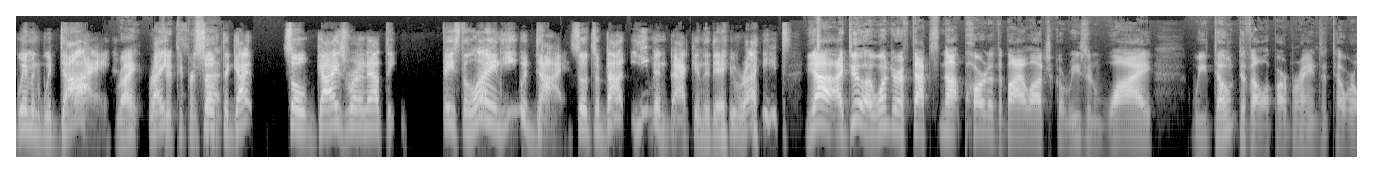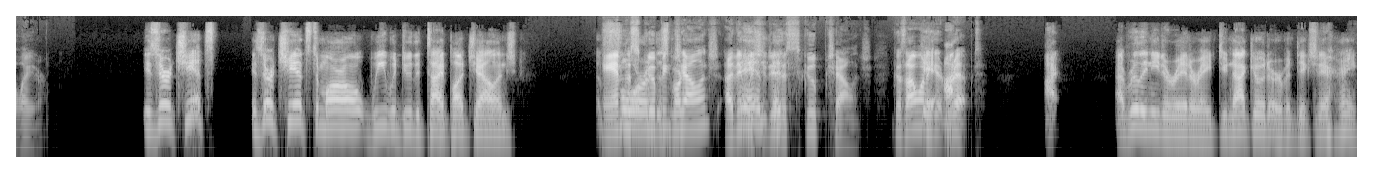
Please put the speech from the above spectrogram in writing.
women would die. Right? right? 50%. So if the guy, so guys running out to face the lion, he would die. So it's about even back in the day, right? yeah, I do. I wonder if that's not part of the biological reason why we don't develop our brains until we're later. Is there a chance? Is there a chance tomorrow we would do the Tide Pod challenge And the scooping smart- challenge? I think we should do it- the scoop challenge because I want to Okay, get I- ripped. I really need to reiterate: do not go to Urban Dictionary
